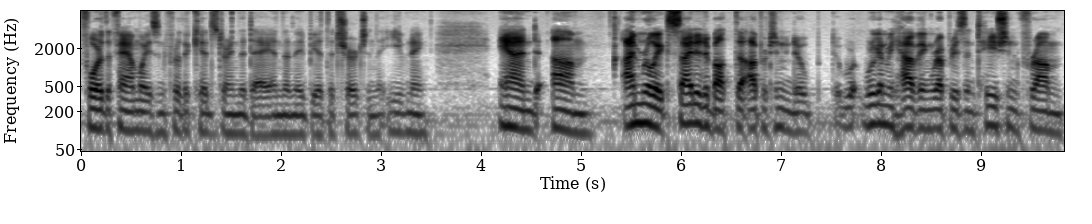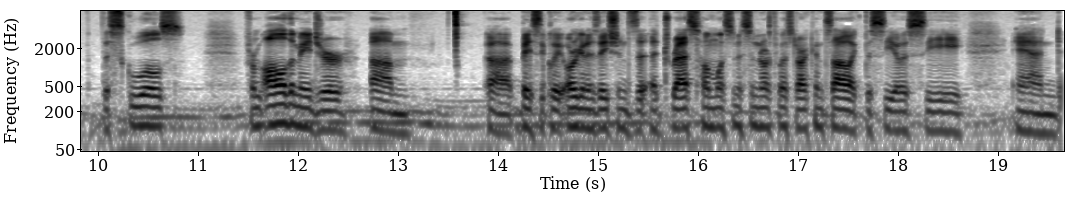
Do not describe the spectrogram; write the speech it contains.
for the families and for the kids during the day, and then they'd be at the church in the evening. And um, I'm really excited about the opportunity to. We're going to be having representation from the schools, from all the major um, uh, basically organizations that address homelessness in Northwest Arkansas, like the COC and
